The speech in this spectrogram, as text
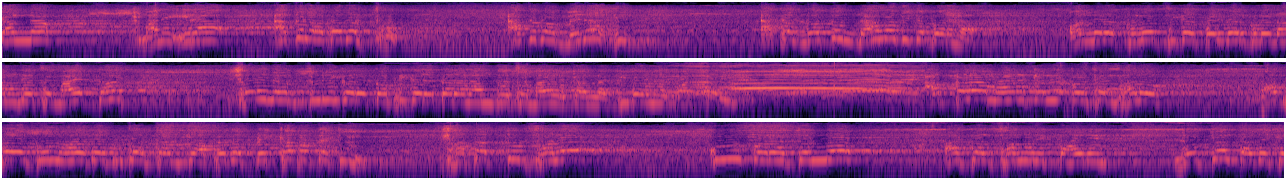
কান্না মানে এরা এতটা অপদার্থ, এতটা মেধাহীন একটা নতুন নামও দিতে পারে না। অন্যরা কুমার শিকার পরিবারগুলো নাম দিয়েছে মায়ের দাস। সেই নাম চুরি করে, কপি করে তারা নাম দিয়েছে মায়ের কান্না। কি ধরনের পাটকারি আপনারা মায়ের কান্না করেছেন ভালো। আপনারা গুম হাওয়াদের বিচার চান কি? আপনাদের প্রেক্ষাপটটা কি? সাতাত্তর সালে কুরু করার জন্য একদল সামরিক বাহিনীর লোকজন তাদেরকে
